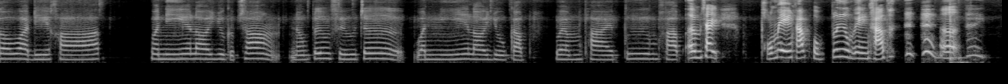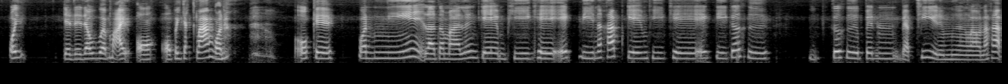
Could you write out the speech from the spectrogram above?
สวัสดีครับ วันนี้เราอยู่กับช่องน้องปลื้มฟิวเจอร์ วันนี้เราอยู่กับแวมไพร์ปลื้มครับ เออไม่ใช่ ผมเองครับ ผมปลื้มเองครับ เออโอ๊ยเดี๋ยวเดี๋ยวเดี๋ยวแวมไพร์ออกออกไปจากร่างก่อน โอเค วันนี้เราจะมาเล่นเกม PKXD นะครับ เกม PKXD ก็คือ ก็คือเป็นแบบที่อยู่ในเมืองเรานะครับ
